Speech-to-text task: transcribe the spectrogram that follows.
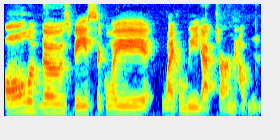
All of those basically like lead up to our mountain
